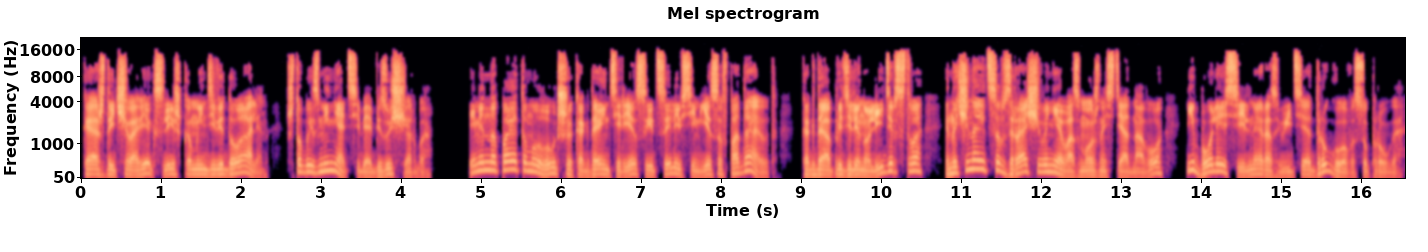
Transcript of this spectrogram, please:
каждый человек слишком индивидуален, чтобы изменять себя без ущерба. Именно поэтому лучше, когда интересы и цели в семье совпадают, когда определено лидерство и начинается взращивание возможности одного и более сильное развитие другого супруга.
